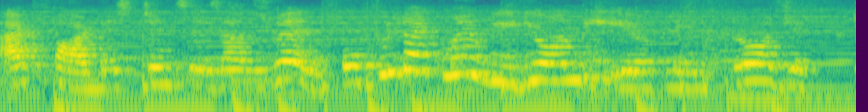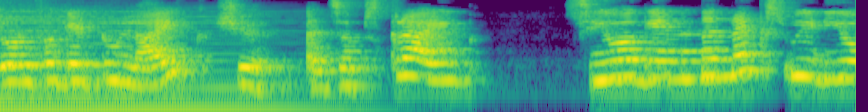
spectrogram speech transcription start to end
at far distances as well. Hope you like my video on the airplane project. Don't forget to like, share and subscribe. See you again in the next video.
